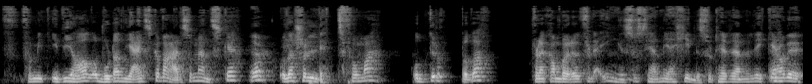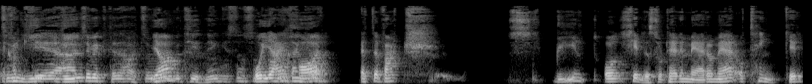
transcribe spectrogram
for mitt ideal og hvordan jeg skal være som menneske. Ja. Og det er så lett for meg å droppe det. For, bare, for det er ingen som ser om jeg kildesorterer den eller ikke. Ja, det er ikke viktig, gi- det er ikke viktig, det har ikke så Ja. betydning. sånn og jeg har etter hvert begynt å kildesortere mer og mer, og tenker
